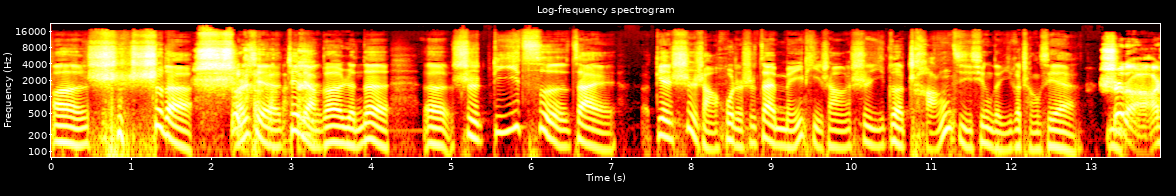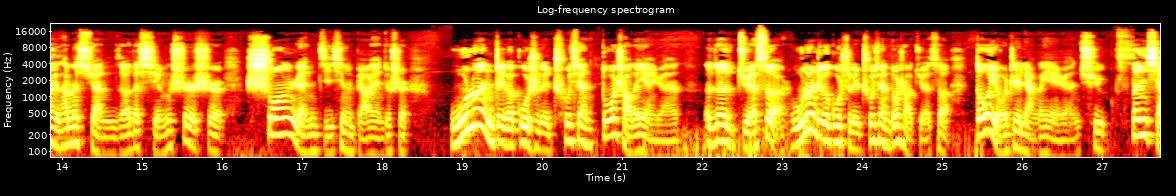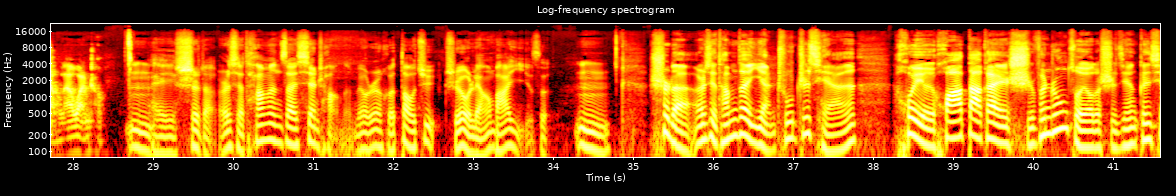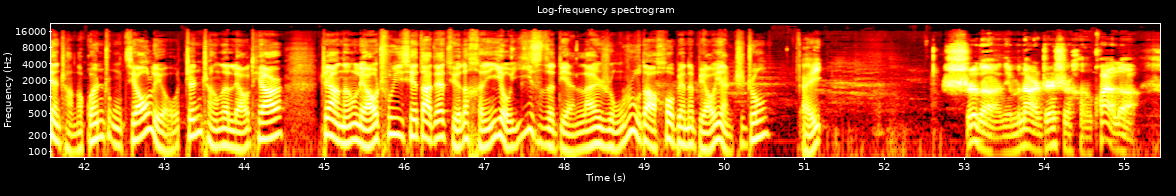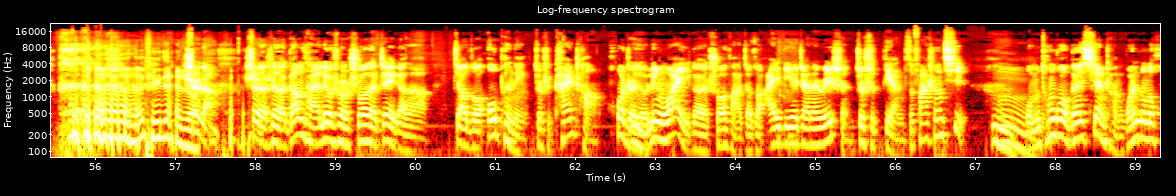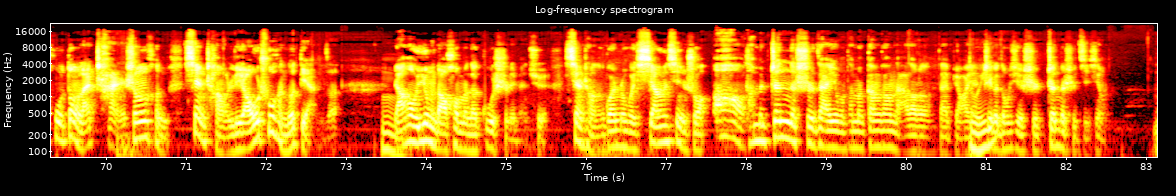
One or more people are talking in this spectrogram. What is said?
嗯，是是的，是的而且这两个人的呃是第一次在呃电视上或者是在媒体上是一个长即兴的一个呈现。是的，而且他们选择的形式是双人即兴表演，就是无论这个故事里出现多少的演员，呃的角色，无论这个故事里出现多少角色，都由这两个演员去分享来完成。嗯哎，是的，而且他们在现场呢没有任何道具，只有两把椅子。嗯，是的，而且他们在演出之前会花大概十分钟左右的时间跟现场的观众交流，真诚的聊天儿，这样能聊出一些大家觉得很有意思的点来融入到后边的表演之中。哎，是的，你们那儿真是很快乐。能 听见是是的，是的，是的。刚才六兽说的这个呢，叫做 opening，就是开场，或者有另外一个说法叫做 idea generation，就是点子发生器。嗯我们通过跟现场观众的互动来产生很现场聊出很多点子，嗯然后用到后面的故事里面去。现场的观众会相信说，哦，他们真的是在用他们刚刚拿到的在表演，这个东西是真的是即兴。嗯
